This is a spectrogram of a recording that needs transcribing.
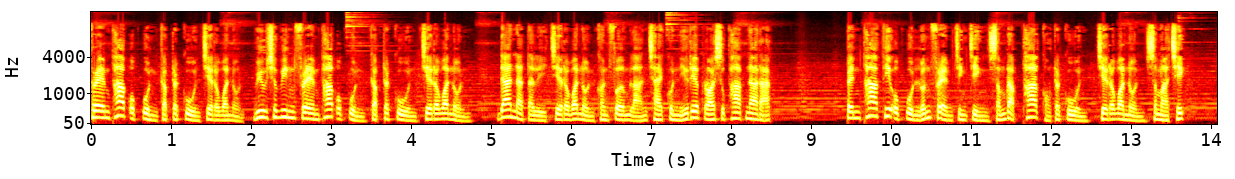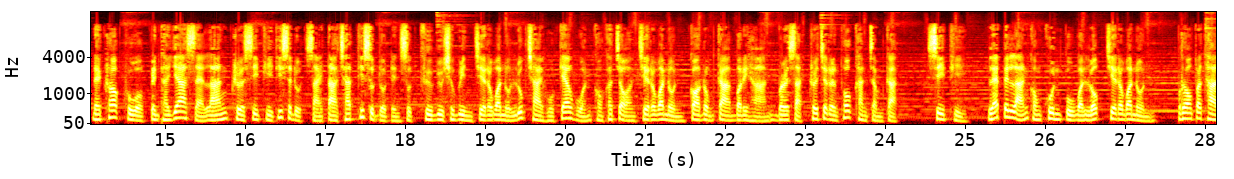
เฟรมภาพอบอุ่นกับตระกูลเจรวนนท์วิวชวินเฟรมภาพอบอุ่นกับตระกูลเจรวนนท์ด้านนาตาลีเจรวนนท์คอนเฟิร์มหลานชายคนนี้เรียบร้อยสุภาพน่ารัก เป็นภาพที่อบอุ่นล้นเฟรมจริง ๆสำหรับภาพของตระกูลเจรวนนท์สมาชิก ในครอบครัวเป็นทายาทแสนล้านเครือซีพีที่สะดุดสายตาชัดที่สุดโดดเด่นสุดคือวิวชวินเจรวนนท์ลูกชายหัวแก้วหวนของขจรเจรวนนท์กรมการบริหารบริษัทเครือเจริญโภคภัณฑ์จำกัด CP และเป็นหลานของคุณปู่วันลบเจรวนนท์ รองประธาน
